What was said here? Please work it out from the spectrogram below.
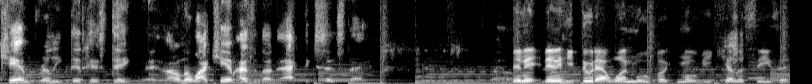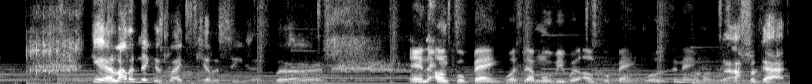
Cam really did his thing, man. I don't know why Cam hasn't done acting since that. Um, Didn't didn't he do that one movie movie Killa Season yeah, a lot of niggas like to kill season, but uh, and Uncle Bang? What's that movie with Uncle Bang? What was the name of it? I forgot.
